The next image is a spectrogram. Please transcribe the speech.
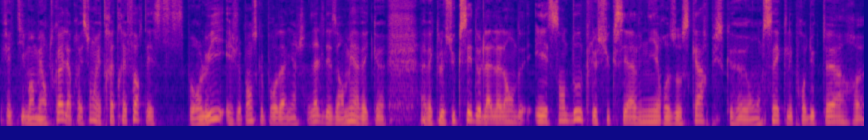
Effectivement, mais en tout cas, la pression est très très forte et pour lui et je pense que pour Damien Chazelle désormais avec euh, avec le succès de La La Land et sans doute le succès à venir aux Oscars puisque euh, on sait que les producteurs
